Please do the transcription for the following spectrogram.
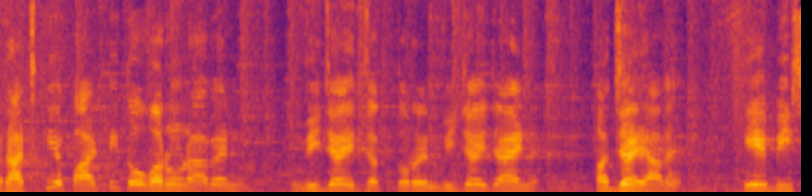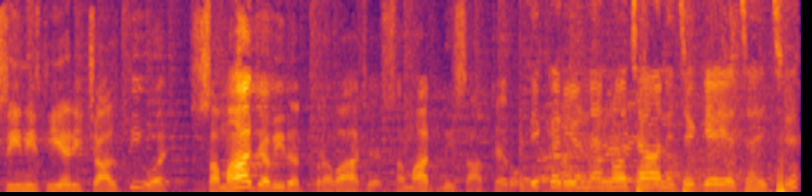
રાજકીય પાર્ટી તો વરુણ આવે ને વિજય જતો રહે વિજય જાય ને અજય આવે. એ બી સીની થિયરી ચાલતી હોય સમાજ અવિરત પ્રવાહ છે સમાજની સાથે રહો. દીકરીઓને ન જવાની જગ્યાએ જાય છે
